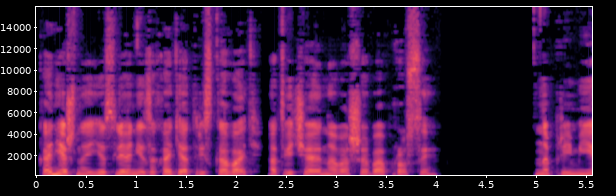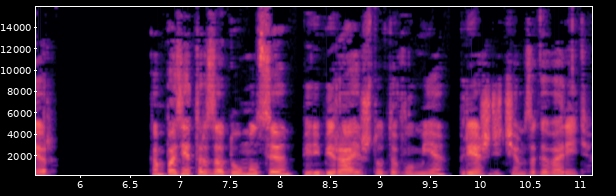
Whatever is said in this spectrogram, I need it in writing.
Конечно, если они захотят рисковать, отвечая на ваши вопросы. Например?» Композитор задумался, перебирая что-то в уме, прежде чем заговорить.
